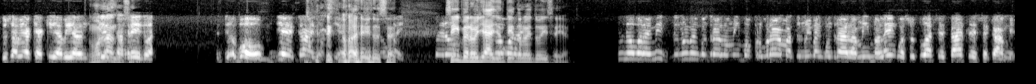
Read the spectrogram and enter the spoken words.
Tú sabías que aquí había ciertas sí. reglas. Well, yeah, kind of, yeah. No, o sea, sí, pero ya, yo entiendo lo que tú dices ya. Tú no vas a mí, tú no ibas a encontrar los mismos programas, tú no ibas a encontrar la misma lengua, so tú aceptaste ese cambio.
